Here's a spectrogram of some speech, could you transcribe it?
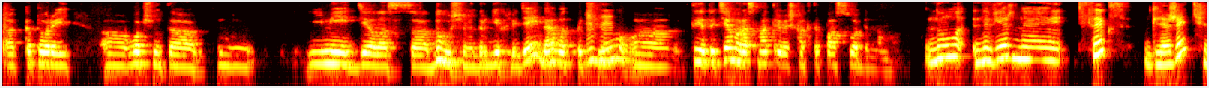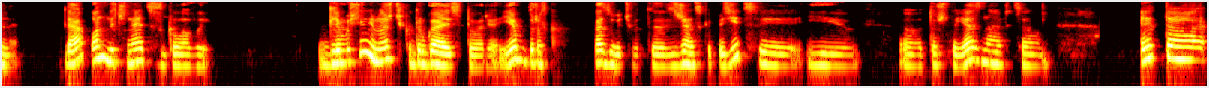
а, который, а, в общем-то, имеет дело с душами других людей, да, вот почему mm-hmm. ты эту тему рассматриваешь как-то по-особенному? Ну, наверное, секс для женщины, да, он начинается с головы. Для мужчин немножечко другая история. Я буду рассказывать вот э, с женской позиции и Э, то, что я знаю в целом, это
